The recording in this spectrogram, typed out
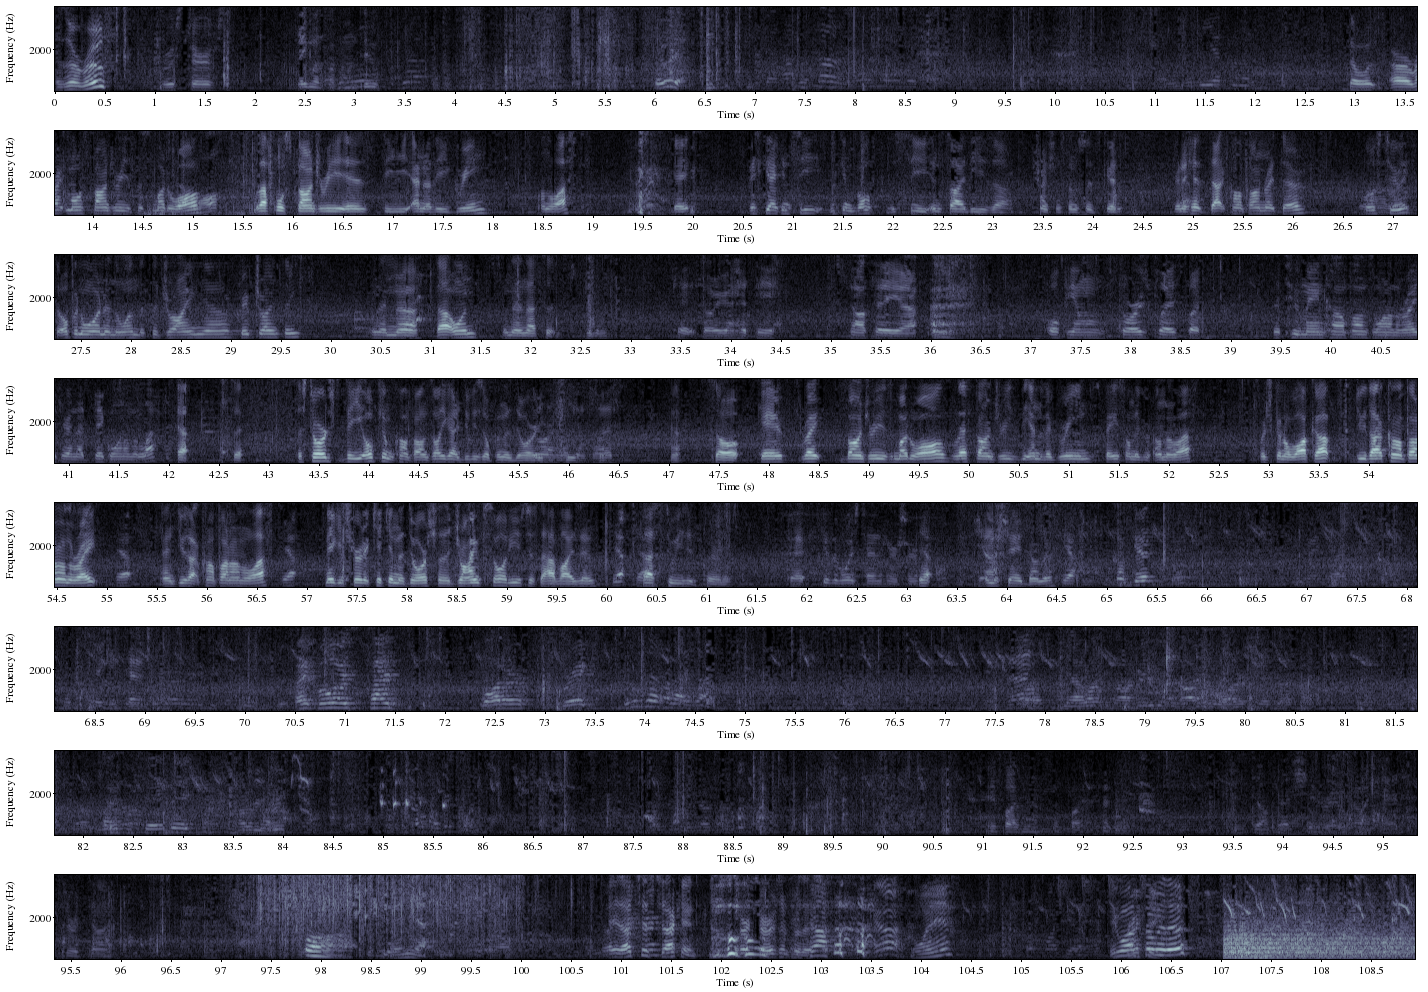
Is there a roof? Roosters. Big motherfucking one too. So our rightmost boundary is this mud wall. Leftmost boundary is the end of the green on the left. Okay. Basically, I can see we can both see inside these uh, trench systems, so it's good. We're gonna hit that compound right there. Those two, the open one and the one that's the drawing, uh, grape drawing thing, and then uh, that one, and then that's it. Okay, so we're gonna hit the, not the uh, opium storage place, but the two main compounds, the one on the right there and that big one on the left. Yeah, that's it. The storage, the opium compounds, all you gotta do is open the door. Door So, okay, right boundary is mud wall, left boundary is the end of the green space on the on the left. We're just gonna walk up, do that compound on the right, Yeah. and do that compound on the left. Yeah. Making sure to kick in the doors for the drawing facilities just to have eyes in. Yeah. That's too easy to clear. Okay. Give the boys 10 here, sir. Yeah. In the shade down there. Yeah. Sounds good. Right, boys, pen, water, break. In five minutes. In five minutes. Just dump that shit right over my head. Consider it done. Oh. Hey, that's his second. Start charging for this. Going in? Do you want some of this?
